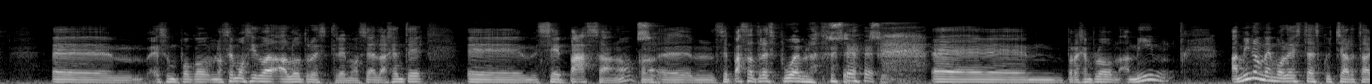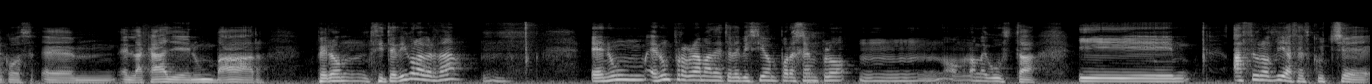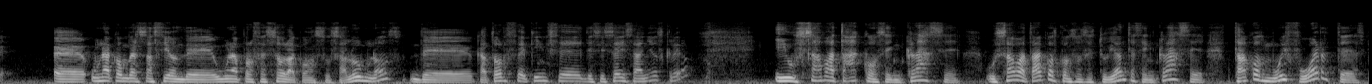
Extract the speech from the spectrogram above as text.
em, es un poco, nos hemos ido al otro extremo, o sea, la gente em, se pasa, ¿no? se pasa a tres pueblos. por ejemplo, a mí, a mí no me molesta escuchar tacos en la calle, en un bar, pero si te digo la verdad... En un, en un programa de televisión, por ejemplo, mm, no, no, me gusta. Y Hace unos días escuché eh, una conversación de una profesora con sus alumnos de 14, 15, 16 años, creo, y usaba tacos en clase, usaba tacos con sus estudiantes en clase, tacos muy fuertes.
